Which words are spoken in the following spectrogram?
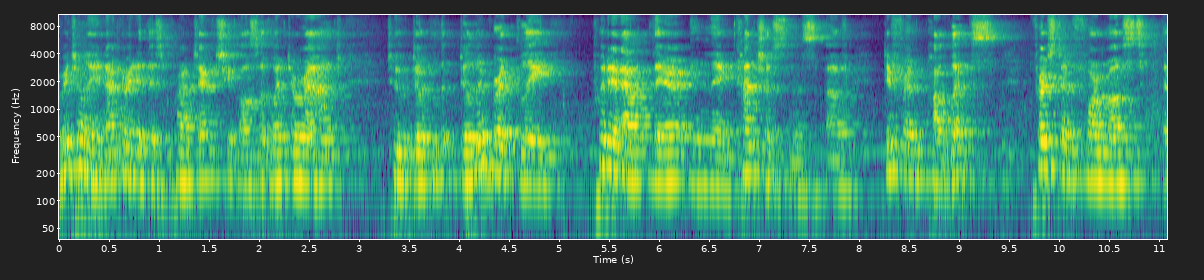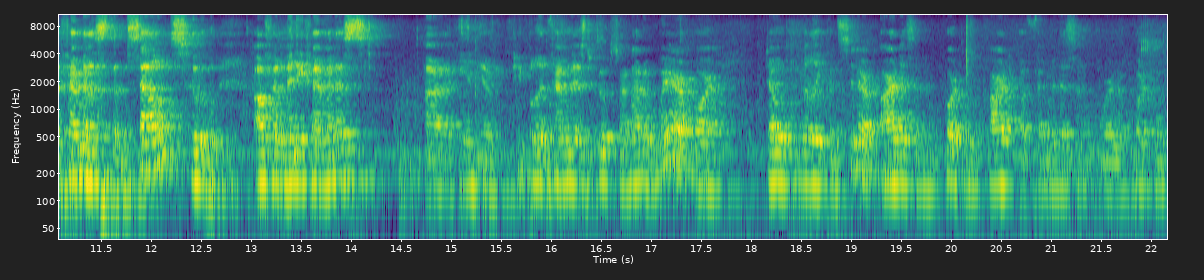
originally inaugurated this project, she also went around to de deliberately put it out there in the consciousness of different publics. First and foremost, the feminists themselves, who often many feminists, you know, people in feminist groups are not aware or don't really consider art as an important part of feminism or an important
